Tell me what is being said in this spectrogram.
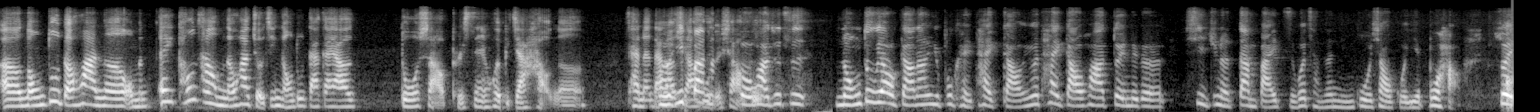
呃，浓度的话呢，我们哎，通常我们的话，酒精浓度大概要多少 percent 会比较好呢？才能达到效果的效果？呃、的话就是浓度要高，但又不可以太高，因为太高的话对那个。细菌的蛋白质会产生凝固效果，也不好，所以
